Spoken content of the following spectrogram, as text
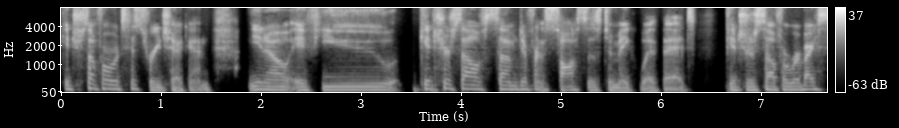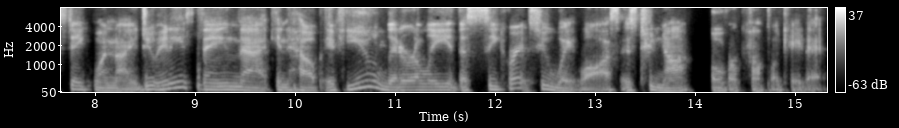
get yourself a rotisserie chicken. You know, if you get yourself some different sauces to make with it, get yourself a ribeye steak one night, do anything that can help. If you literally, the secret to weight loss is to not overcomplicate it.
